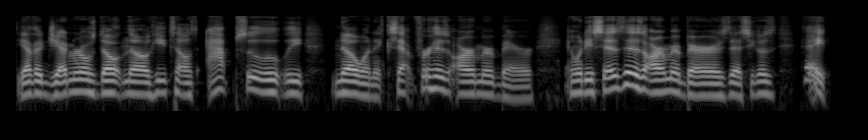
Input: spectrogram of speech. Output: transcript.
the other generals don't know. He tells absolutely no one except for his armor bearer. And what he says to his armor bearer is this He goes, Hey,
